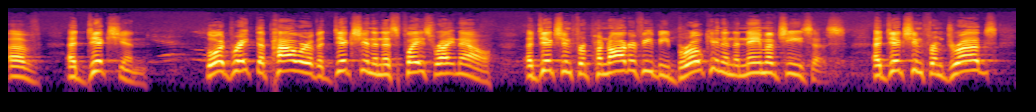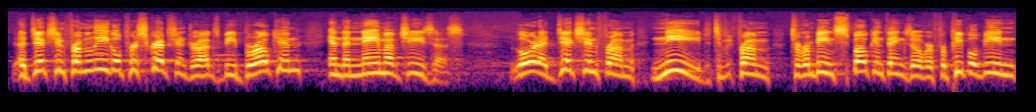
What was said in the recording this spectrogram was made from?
of addiction. Lord, break the power of addiction in this place right now. Addiction from pornography be broken in the name of Jesus. Addiction from drugs, addiction from legal prescription drugs be broken in the name of Jesus. Lord, addiction from need, to, from, to, from being spoken things over, for people being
